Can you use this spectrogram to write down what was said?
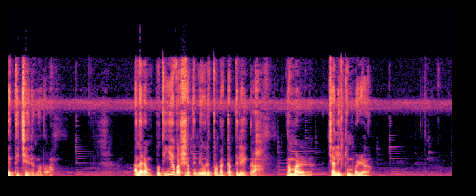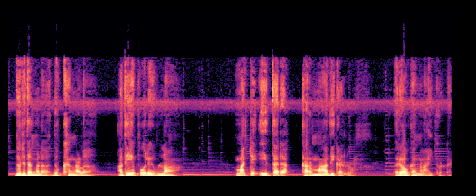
എത്തിച്ചേരുന്നത്. അന്നേരം പുതിയ വർഷത്തിന്റെ ഒരു തുടക്കത്തിലേക്ക് നമ്മൾ ചലിക്കുമ്പോൾ ദുരിതങ്ങൾ ദുഃഖങ്ങൾ അതേപോലെയുള്ള മറ്റ് ഇതര കർമാദികൾ രോഗങ്ങളായിക്കോട്ടെ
